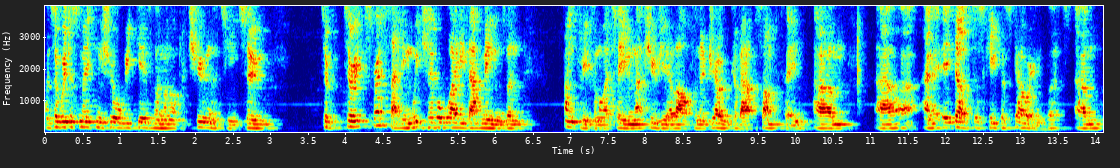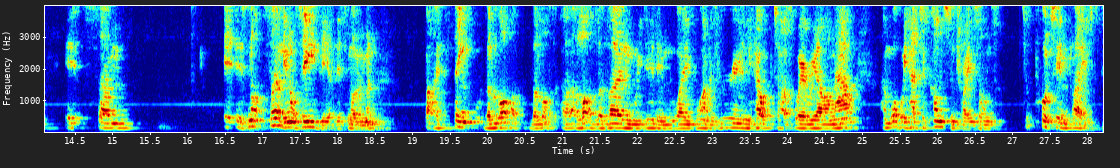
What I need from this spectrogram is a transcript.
And so we're just making sure we give them an opportunity to, to, to express that in whichever way that means. And thankfully for my team, that's usually a laugh and a joke about something. Um, uh, and it, it, does just keep us going. But um, it's um, it, it's not certainly not easy at this moment. But I think the lot of the lot uh, a lot of the learning we did in wave one has really helped us where we are now, and what we had to concentrate on to, put in place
